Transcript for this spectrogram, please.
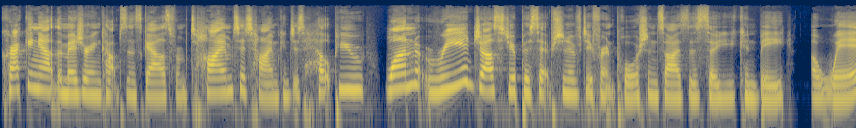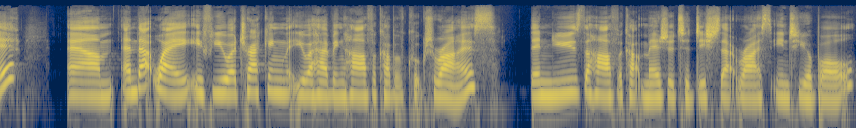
cracking out the measuring cups and scales from time to time can just help you, one, readjust your perception of different portion sizes so you can be aware. Um, and that way, if you are tracking that you are having half a cup of cooked rice, then use the half a cup measure to dish that rice into your bowl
